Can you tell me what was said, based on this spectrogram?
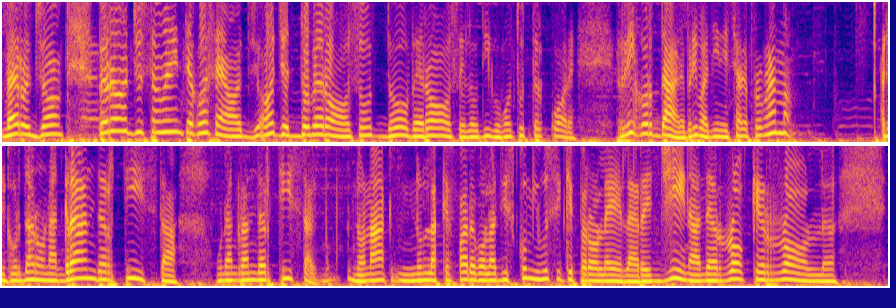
vero Gio? Però giustamente cos'è oggi? Oggi è doveroso, doveroso e lo dico con tutto il cuore, ricordare prima di iniziare il programma ricordare una grande artista, una grande artista, non ha nulla a che fare con la disco music, però lei è la regina del rock and roll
